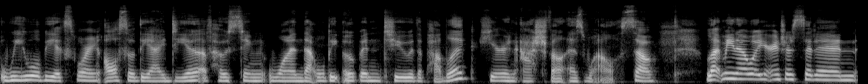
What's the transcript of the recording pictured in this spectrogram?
we will be exploring also the idea of hosting one that will be open to the public here in Asheville as well. So let me know what you're interested in.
